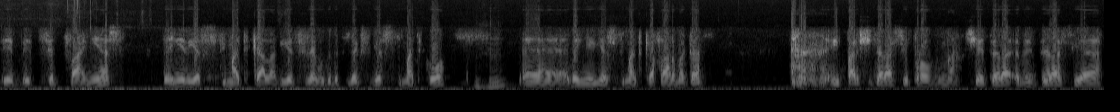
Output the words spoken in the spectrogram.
ε, της επιφάνειας. Δεν είναι διασυστηματικά, δηλαδή έτσι λέγονται με τη λέξη διασυστηματικό. Mm-hmm. Ε, δεν είναι διασυστηματικά φάρμακα. υπάρχει τεράστιο πρόβλημα και τερα, τεράστια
